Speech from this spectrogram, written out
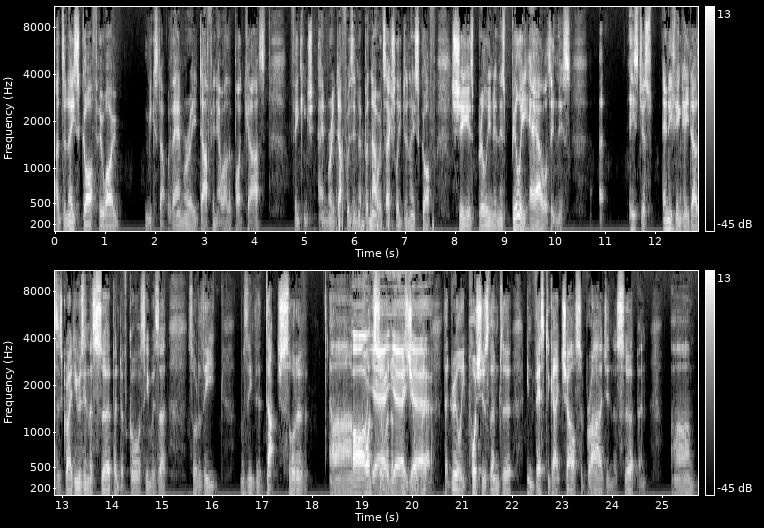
Uh, Denise Gough, who I mixed up with Anne Marie Duff in our other podcast, thinking she, Anne Marie Duff was in it, but no, it's actually Denise Gough. She is brilliant in this. Billy Howle's in this. Uh, he's just anything he does is great. He was in The Serpent, of course. He was a sort of the was he the Dutch sort of um, Oh, consulate yeah, yeah, official yeah. That, that really pushes them to investigate Charles Sobhraj in The Serpent. Um,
